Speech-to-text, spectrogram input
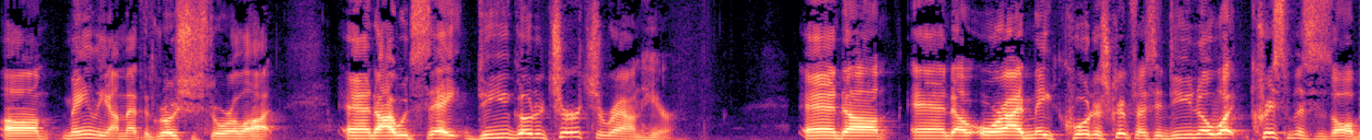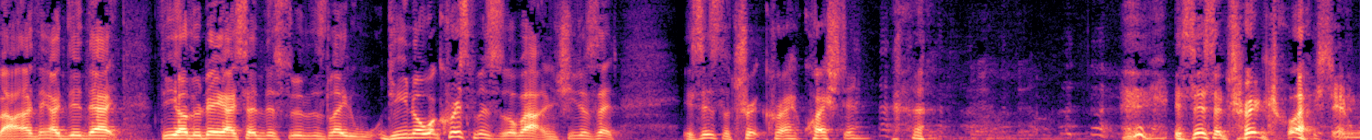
Um, mainly, I'm at the grocery store a lot. And I would say, Do you go to church around here? And uh, and uh, or I may quote a scripture. I said, "Do you know what Christmas is all about?" I think I did that the other day. I said this to this lady. Do you know what Christmas is all about? And she just said, "Is this a trick question?" is this a trick question?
